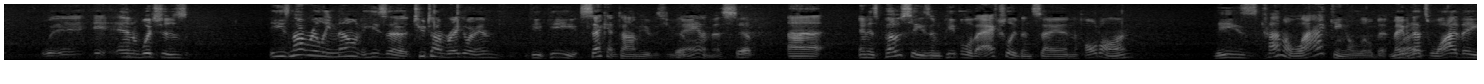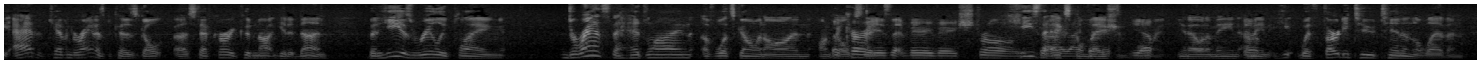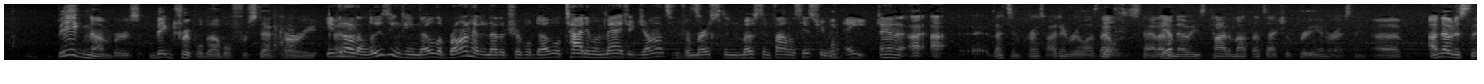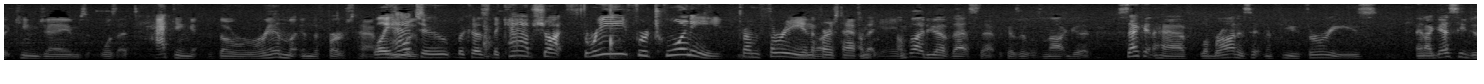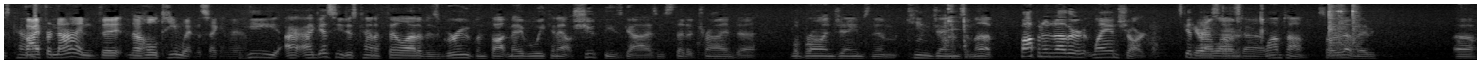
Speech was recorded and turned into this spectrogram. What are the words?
and which is he's not really known. He's a two-time regular MVP. Second time he was unanimous. Yep. Uh, in his postseason, people have actually been saying, "Hold on, he's kind of lacking a little bit." Maybe Right. that's why they added Kevin Durant is because Gold, uh, Steph Curry could not get it done, but he is really playing. Durant's the headline of what's going on on But Golden Curry State. is that very very strong. He's the guy right there. exclamation Yep. point. You know what I mean? I mean, he, with 32, 10, and 11, big numbers, big triple double for Steph Curry. Even Uh, on a losing team, though, LeBron had another triple double, tied him with Magic Johnson for most in most in finals history with eight. And I, I, that's impressive. I didn't realize that Yep. was a stat. I Yep. didn't know he's tied him up. That's actually pretty interesting. Uh, I noticed that King James was attacking the rim in the first half. Well, he, had was- to because the Cavs shot three for twenty from three in the I'm first glad- half of I'm, that game. I'm glad you have that stat because it was not good. Second half, LeBron is hitting a few threes, and I guess he just kind Five of for nine. The the whole team went in the second half. he. I, I guess he just kind of fell out of his groove and thought maybe we can outshoot these guys instead of trying to LeBron James them, King James them up. Popping another land shark. Let's get Here that on Lime. Time. Lime time. Start it up, baby. Uh,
